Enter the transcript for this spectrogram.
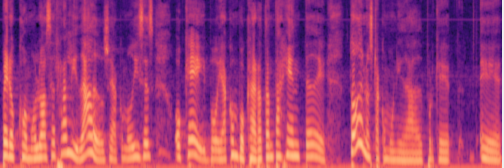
pero ¿cómo lo haces realidad? O sea, ¿cómo dices, ok, voy a convocar a tanta gente de toda nuestra comunidad? Porque eh,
